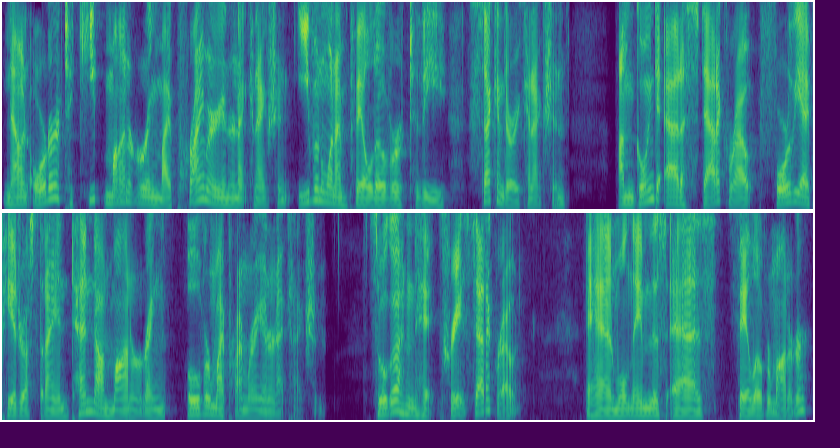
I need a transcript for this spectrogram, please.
Now, in order to keep monitoring my primary internet connection, even when I'm failed over to the secondary connection, I'm going to add a static route for the IP address that I intend on monitoring over my primary internet connection. So we'll go ahead and hit create static route, and we'll name this as failover monitor.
